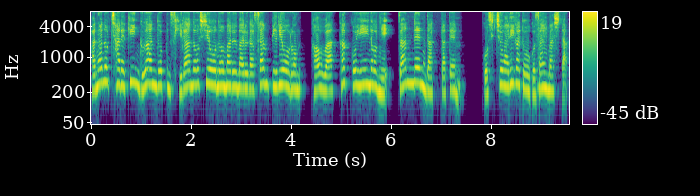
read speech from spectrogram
花のチャレキングプンス平野紫耀の〇〇が賛否両論、顔はかっこいいのに残念だった点。ご視聴ありがとうございました。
